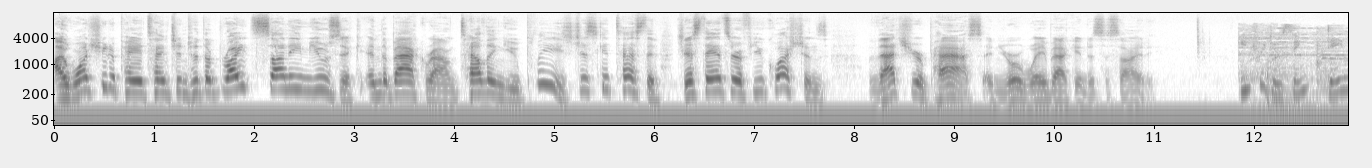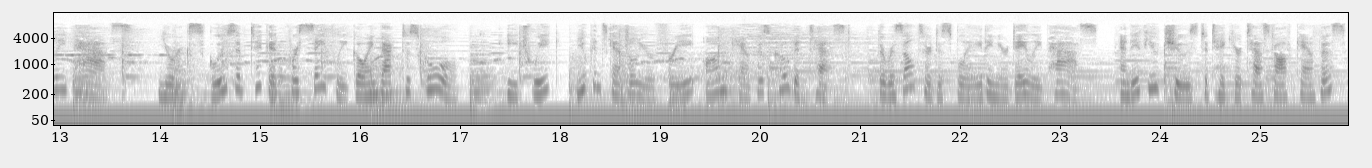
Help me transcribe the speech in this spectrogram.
I want you to pay attention to the bright, sunny music in the background telling you, please just get tested. Just answer a few questions. That's your pass and your way back into society. Introducing Daily Pass, your exclusive ticket for safely going back to school. Each week, you can schedule your free on campus COVID test. The results are displayed in your Daily Pass. And if you choose to take your test off campus,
